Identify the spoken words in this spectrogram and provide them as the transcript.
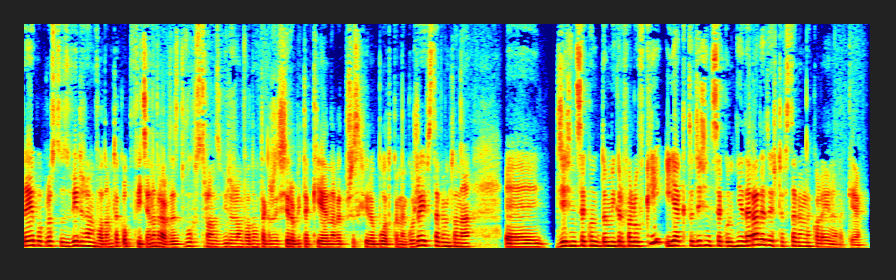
to je po prostu zwilżam wodą, tak obficie, naprawdę, z dwóch stron zwilżam wodą, tak że się robi takie nawet przez chwilę błotko na górze i wstawiam to na 10 e, sekund do mikrofalówki i jak to 10 sekund nie da rady, to jeszcze wstawiam na kolejne takie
